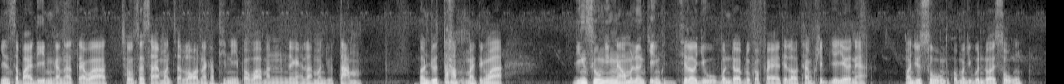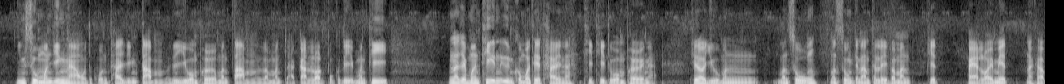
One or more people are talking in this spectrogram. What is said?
เย็นสบายดีเหมือนกันนะ แต่ว่าช่วงสายๆมันจะร้อนนะครับ ที่นี่เพราะว่ามันยังไงล่ะมันอยู่ต่ำมันอยู่ต่ำหมายถึงว่า ยิ่งสูงยิ่งหนาวมันเรื่องจริง ที่เราอยู่บนดอยบลูกาแฟที่เราทำคลิปเยอะๆเนี่ย มันอยู่สูงทุกคนมันอยู่บนดอยสูง ยิ่งสูงมันยิ่งหนาวทุกคนถ้ายิ่งต่ำที่อยู่อำเภอมันต่ำแล้วมันอากาศร้อนปกติเหมือนที่ น่าจะเหมือนที่อื่นๆของประเทศไทยนะที่ที่ตัวอำเภอเนี่ย ที่เราอยู่มันมันสูงมันสูงจากน้ำทะเลประมาณเจ็ด แปดร้อยเมตรนะครับ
